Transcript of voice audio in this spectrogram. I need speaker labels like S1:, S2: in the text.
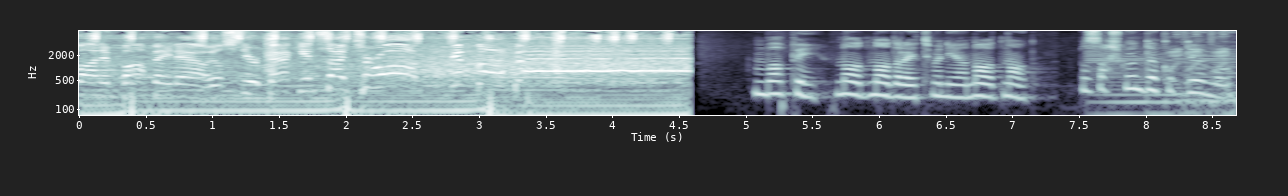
S1: on Mbappe now. He'll steer back inside Thuram. Mbappe!
S2: مبابي ناض ناض راهي 8 ناض ناض بصح شكون دا كوب دومو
